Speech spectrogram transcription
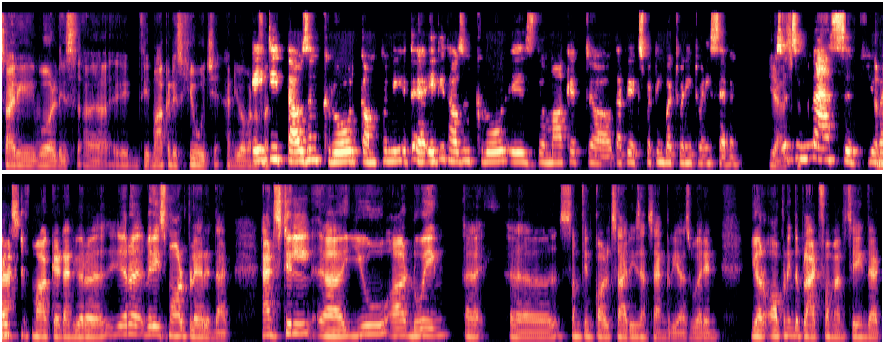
sari world is uh, the market is huge and you are 80,000 crore company uh, 80,000 crore is the market uh, that we're expecting by 2027 yes so it's massive you're right. massive market and you're a you're a very small player in that. And still uh, you are doing uh, something called saris and sangrias wherein you are opening the platform. I'm saying that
